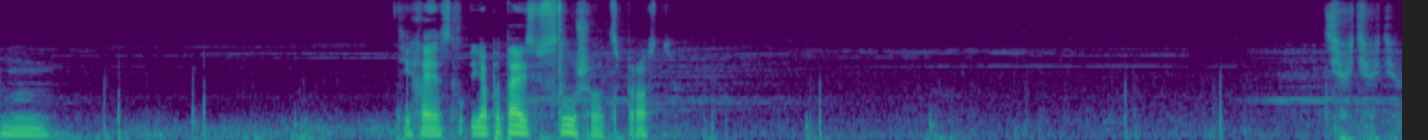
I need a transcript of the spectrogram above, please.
М. Тихо, я, я пытаюсь вслушиваться просто. Тихо, тихо, тихо.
